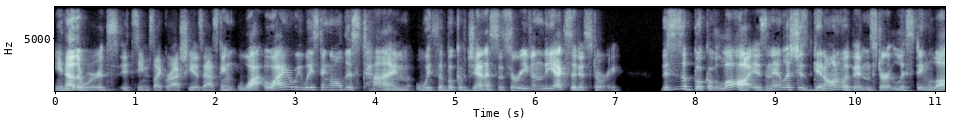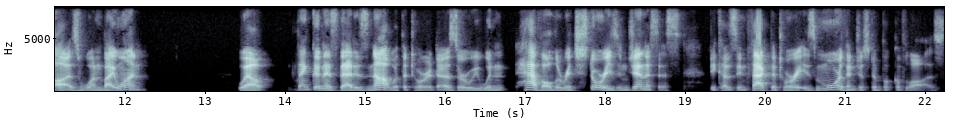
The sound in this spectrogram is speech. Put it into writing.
In other words, it seems like Rashi is asking, why, why are we wasting all this time with the book of Genesis or even the Exodus story? This is a book of law, isn't it? Let's just get on with it and start listing laws one by one. Well, thank goodness that is not what the Torah does, or we wouldn't have all the rich stories in Genesis, because in fact, the Torah is more than just a book of laws.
